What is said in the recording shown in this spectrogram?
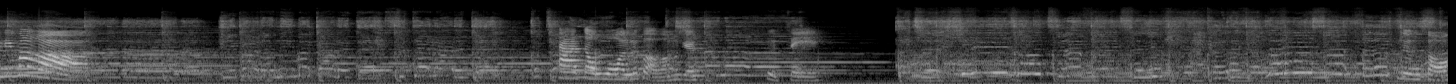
งนี้มากอะตาจะวอนหรือเปล่าวะเมื่อกี้หรือเจหนึ่งสอง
